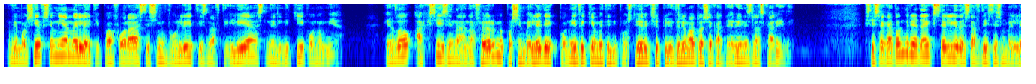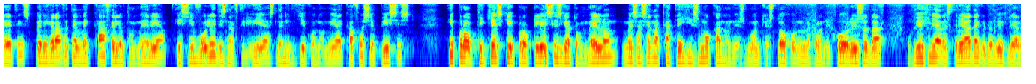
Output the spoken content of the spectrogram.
δημοσίευσε μία μελέτη που αφορά στη συμβολή της ναυτιλίας στην ελληνική οικονομία. Εδώ αξίζει να αναφέρουμε πως η μελέτη εκπονήθηκε με την υποστήριξη του Ιδρύματος Εκατερίνης Λασκαρίδη. Στις 136 σελίδες αυτής της μελέτης περιγράφεται με κάθε λεπτομέρεια η συμβολή της ναυτιλίας στην ελληνική οικονομία καθώς επίσης οι προοπτικές και οι προκλήσεις για το μέλλον μέσα σε ένα καταιγισμό κανονισμών και στόχων με χρονικό ορίζοντα το 2030 και το 2050.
